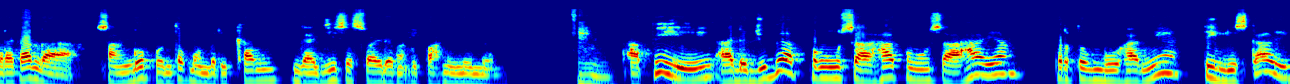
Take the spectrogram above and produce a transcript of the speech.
mereka nggak sanggup untuk memberikan gaji sesuai dengan upah minimum. Hmm. Tapi ada juga pengusaha-pengusaha yang pertumbuhannya tinggi sekali.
